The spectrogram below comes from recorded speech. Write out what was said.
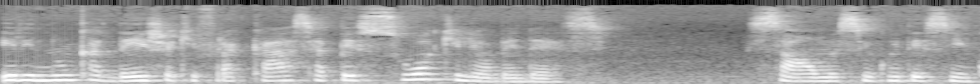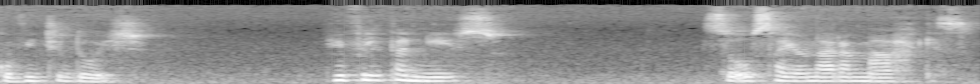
Ele nunca deixa que fracasse a pessoa que lhe obedece. Salmos 55, 22. Reflita nisso. Sou Sayonara Marques.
